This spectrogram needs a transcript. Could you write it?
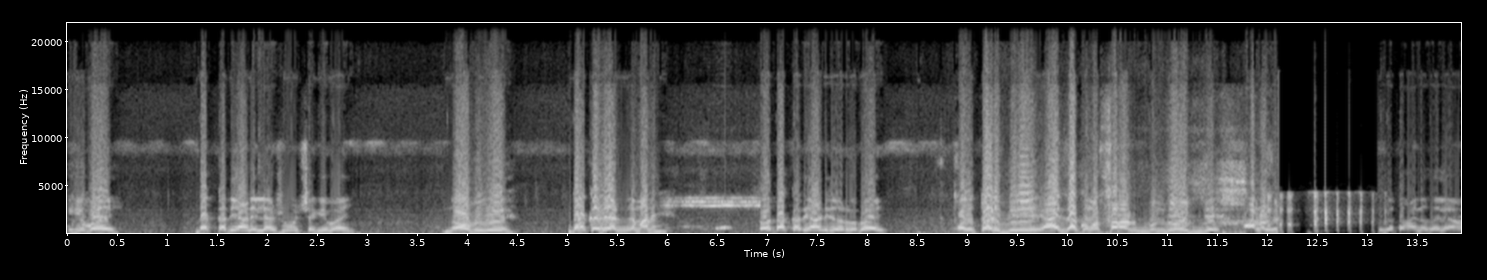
কি ভাই? ধাক্কা দিয়ে আনিলে সমস্যা কি ভাই? ন বুঝি ধাক্কা দিয়ে আনিলে মানে? তো ধাক্কা দিয়ে আনি ধরবো ভাই। কত তারিখ দিরে আজ জাকুমার থানার বন্ধু হইছে আনো আছে হাইনা চাইলাম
